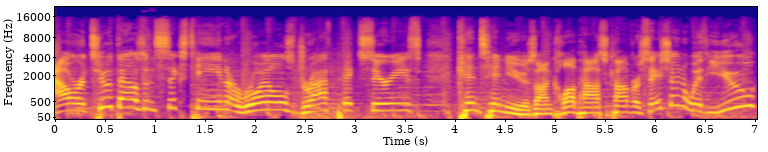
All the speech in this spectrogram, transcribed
Our 2016 Royals Draft Pick Series continues on Clubhouse Conversation with you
